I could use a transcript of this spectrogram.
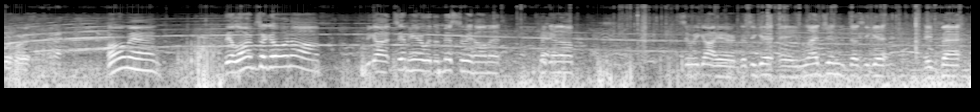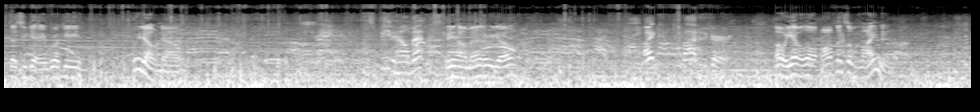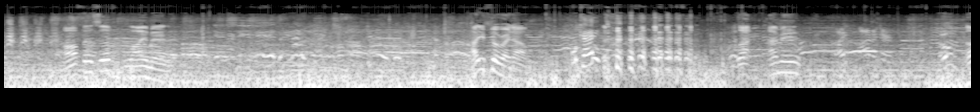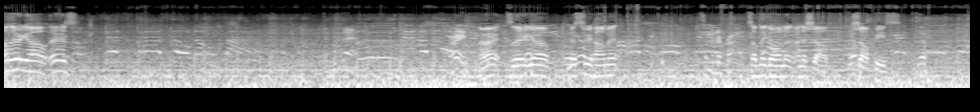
Oh man, the alarms are going off. We got Tim here with a mystery helmet, picking up. See what we got here. Does he get a legend? Does he get a vet? Does he get a rookie? We don't know. Speed helmet. Speed helmet. here we go. Ike Boettger. Oh, you have a little offensive lineman. Offensive lineman. How do you feel right now? Okay. Well, I mean, Mike oh, there we go. There's Look at that. All right, all right. So there you go. you Mystery helmet. something different. Something go on the on the shelf. Shelf piece. yep.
